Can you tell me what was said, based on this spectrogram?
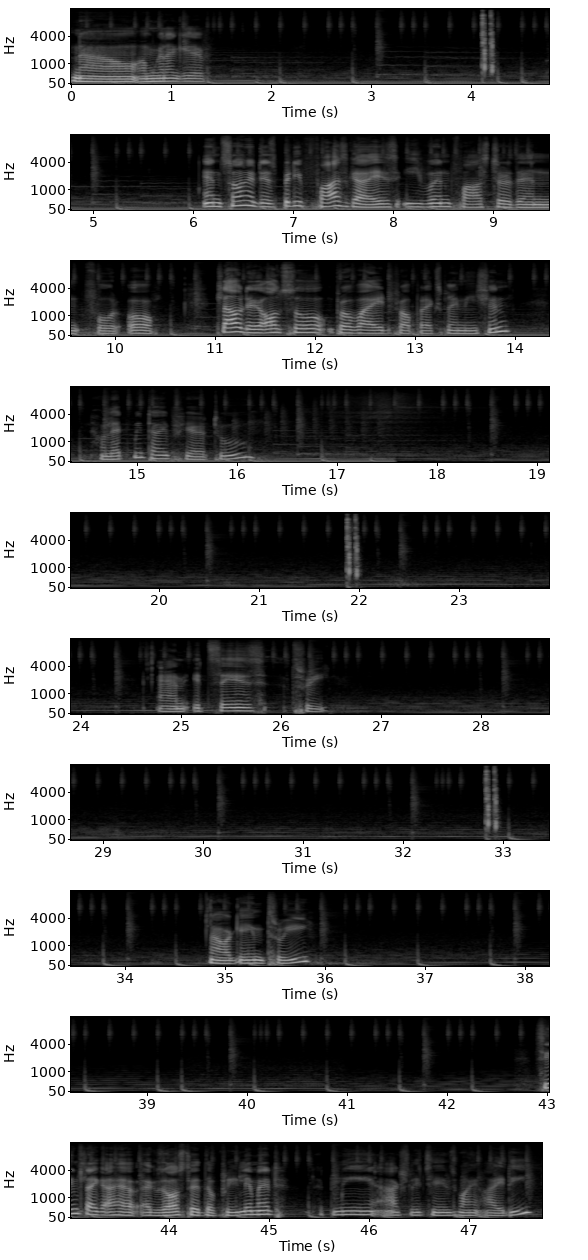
Now I'm gonna give and Sonnet is pretty fast guys even faster than 4o Claude also provide proper explanation now let me type here too and it says 3 now again 3 seems like I have exhausted the pre-limit. Let me actually change my ID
